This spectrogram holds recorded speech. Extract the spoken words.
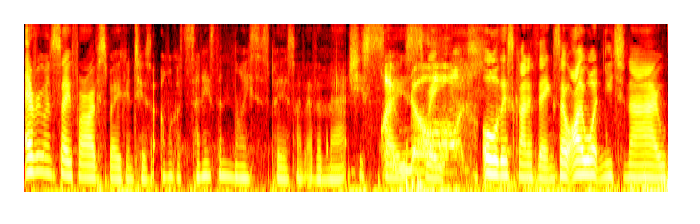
everyone so far I've spoken to is like, oh my god, Sunny's the nicest person I've ever met. She's so sweet. All this kind of thing. So I want you to now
